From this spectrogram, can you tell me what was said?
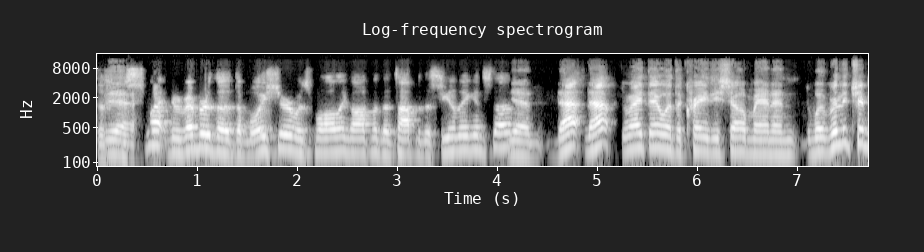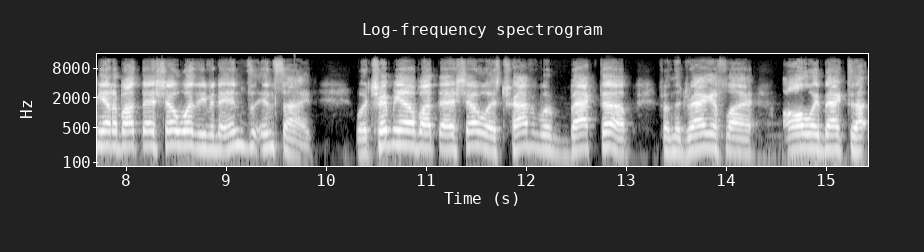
The, Yeah. the sweat. Remember the the moisture was falling off of the top of the ceiling and stuff. Yeah, that that right there was a crazy show, man. And what really tripped me out about that show wasn't even the in, inside. What tripped me out about that show was traffic was backed up from the Dragonfly all the way back to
